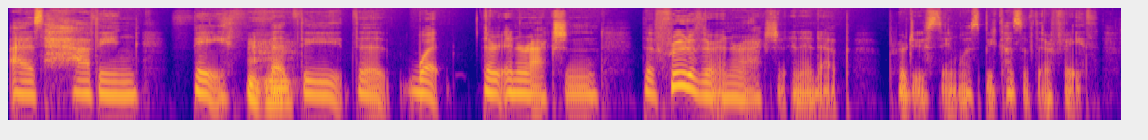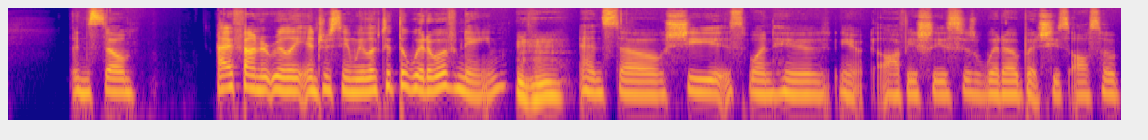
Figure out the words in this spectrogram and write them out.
as having faith mm-hmm. that the the what their interaction, the fruit of their interaction ended up producing was because of their faith. And so I found it really interesting. We looked at the widow of Nain, mm-hmm. and so she is one who, you know, obviously is a widow, but she's also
